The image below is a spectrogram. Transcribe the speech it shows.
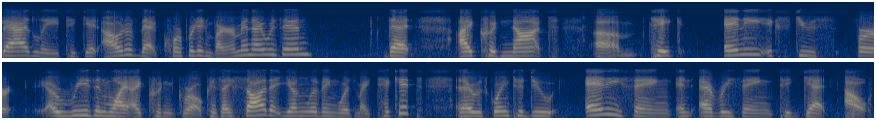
badly to get out of that corporate environment I was in that I could not um, take any excuse for a reason why I couldn't grow because I saw that Young Living was my ticket and I was going to do anything and everything to get out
